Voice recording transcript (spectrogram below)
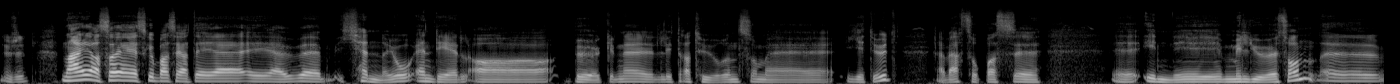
unnskyld. Nei, altså, jeg skulle bare si at jeg, òg eh, kjenner jo en del av bøkene, litteraturen som er gitt ut. Jeg har vært såpass inne i miljøet sånn. Eh,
